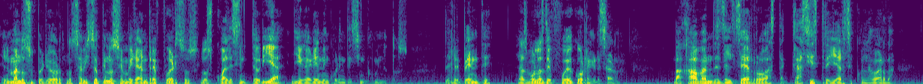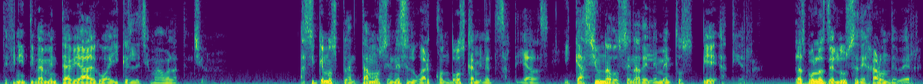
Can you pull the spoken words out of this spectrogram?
El mando superior nos avisó que nos enviarían refuerzos, los cuales en teoría llegarían en 45 minutos. De repente, las bolas de fuego regresaron. Bajaban desde el cerro hasta casi estrellarse con la barda. Definitivamente había algo ahí que les llamaba la atención. Así que nos plantamos en ese lugar con dos camionetas artilladas y casi una docena de elementos pie a tierra. Las bolas de luz se dejaron de ver.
